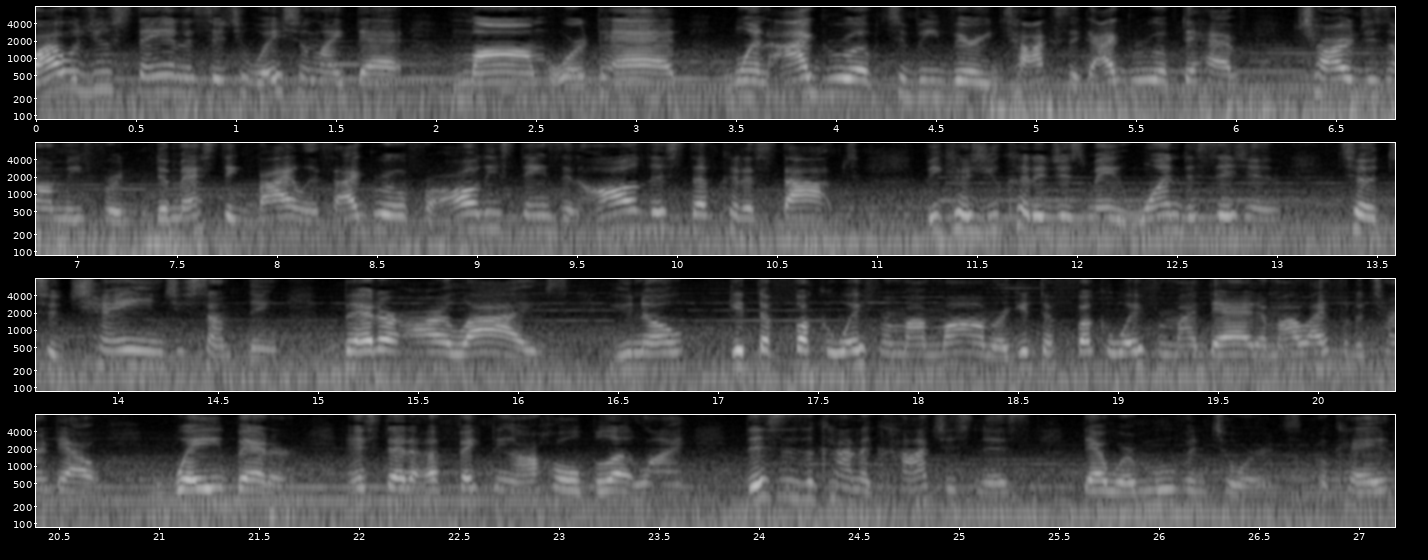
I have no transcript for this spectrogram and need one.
Why would you stay in a situation like that, mom or dad, when I grew up to be very toxic? I grew up to have charges on me for domestic violence. I grew up for all these things, and all this stuff could have stopped because you could have just made one decision to, to change something, better our lives. You know, get the fuck away from my mom or get the fuck away from my dad, and my life would have turned out way better instead of affecting our whole bloodline. This is the kind of consciousness that we're moving towards, okay?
